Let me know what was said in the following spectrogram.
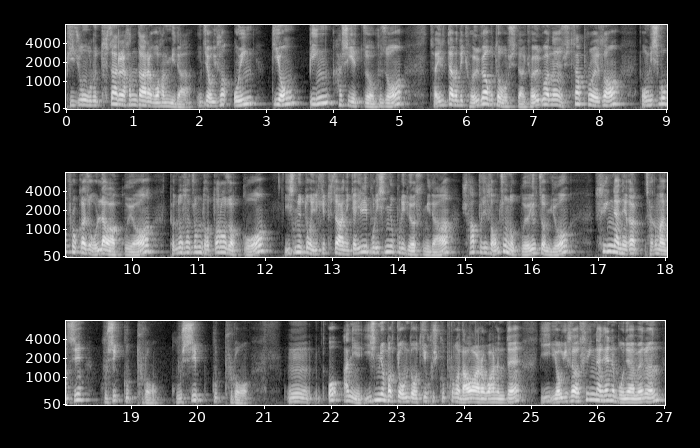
비중으로 투자를 한다라고 합니다. 이제 여기서 오잉, 띠용, 삥 하시겠죠. 그죠? 자, 일단 근데 결과부터 봅시다. 결과는 14%에서 복리 15%까지 올라왔고요. 변동성 좀 더 떨어졌고 20년 동안 이렇게 투자하니까 1불이 16불이 되었습니다. 샤프 지수 엄청 높고요. 1.6. 수익 난 해가 자그마치 99%, 99%. 음, 어, 아니, 20년밖에 없는데 어떻게 99%가 나와라고 하는데, 이, 여기서 수익난 해는 뭐냐면은,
